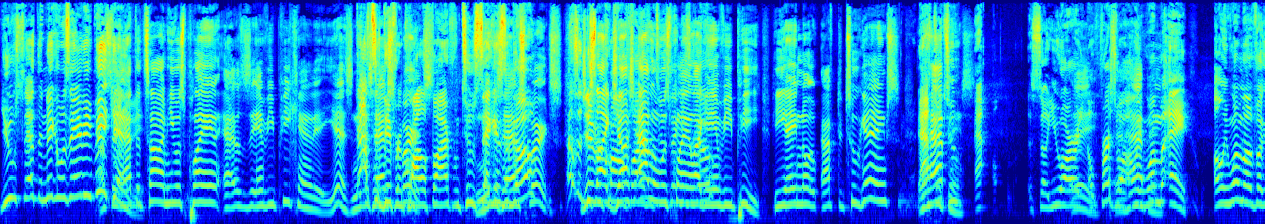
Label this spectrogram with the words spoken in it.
you said the nigga was MVP I candidate. said at the time he was playing as the MVP candidate. Yes, niggas That's a have different spurts. qualifier from two Niggas seconds have ago. spurts. That's a just different like Josh qualifier from Allen two was seconds playing like ago. an MVP. He ain't no after two games. It After happens. Two, a- so you already. Hey, oh, first of it all only one. happens. Hey, only one motherfucker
